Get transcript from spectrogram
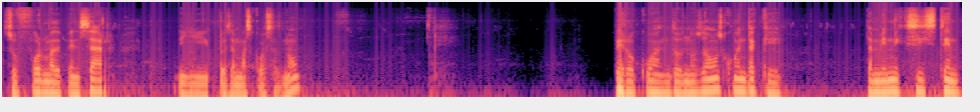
su forma de pensar y pues demás cosas, ¿no? Pero cuando nos damos cuenta que también existen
